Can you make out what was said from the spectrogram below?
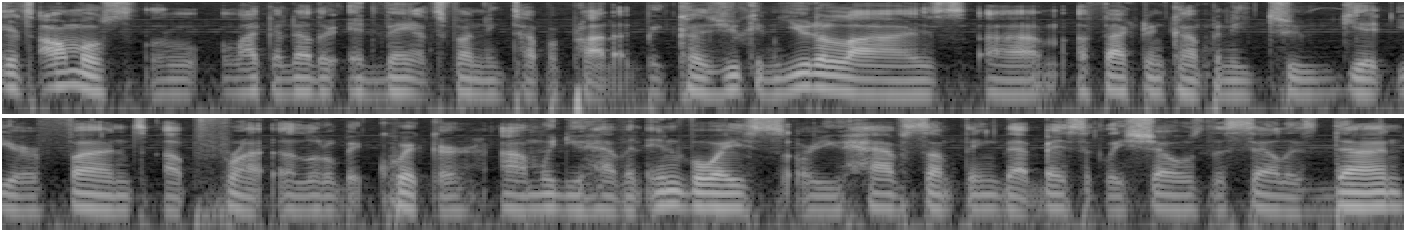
it's almost like another advanced funding type of product because you can utilize um, a factoring company to get your funds up front a little bit quicker. Um, when you have an invoice or you have something that basically shows the sale is done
